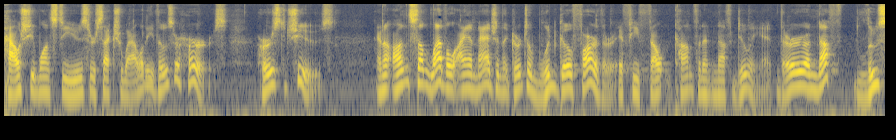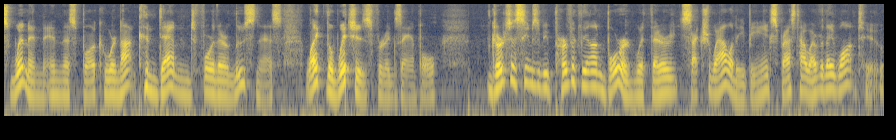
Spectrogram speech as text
how she wants to use her sexuality, those are hers. Hers to choose. And on some level, I imagine that Goethe would go farther if he felt confident enough doing it. There are enough loose women in this book who are not condemned for their looseness, like the witches, for example, Goethe seems to be perfectly on board with their sexuality being expressed however they want to.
